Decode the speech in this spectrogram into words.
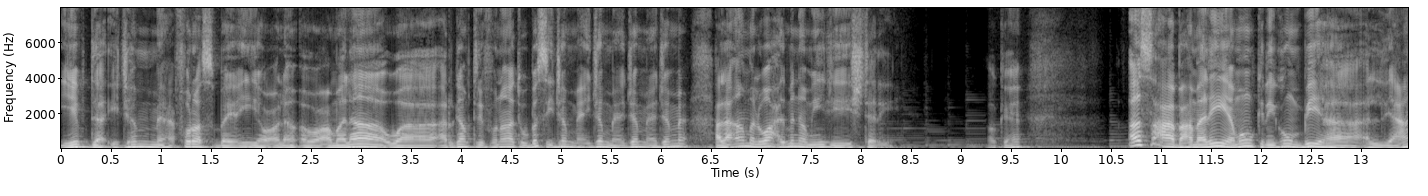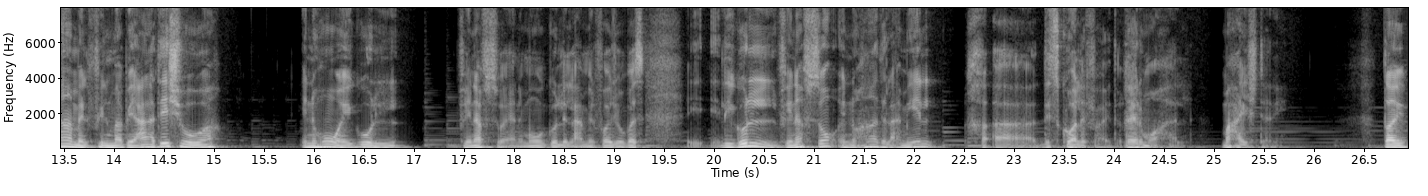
يبدأ يجمع فرص بيعية وعملاء وأرقام تليفونات وبس يجمع يجمع يجمع يجمع على أمل واحد منهم يجي يشتري. okay؟ أصعب عملية ممكن يقوم بها العامل في المبيعات إيش هو؟ إنه هو يقول في نفسه يعني مو يقول للعميل في وجهه بس يقول في نفسه إنه هذا العميل disqualified غير مؤهل ما حيشتري. طيب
